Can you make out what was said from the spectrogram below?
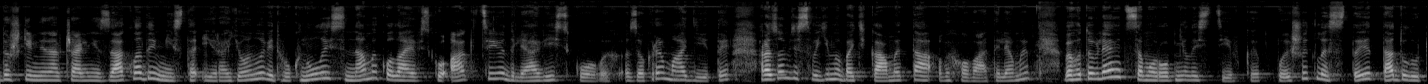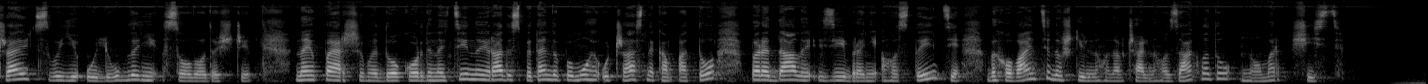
Дошкільні навчальні заклади міста і району відгукнулись на миколаївську акцію для військових. Зокрема, діти разом зі своїми батьками та вихователями виготовляють саморобні листівки, пишуть листи та долучають свої улюблені солодощі. Найпершими до координаційної ради з питань допомоги учасникам АТО передали зібрані гостинці вихованці дошкільного навчального закладу номер 6.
